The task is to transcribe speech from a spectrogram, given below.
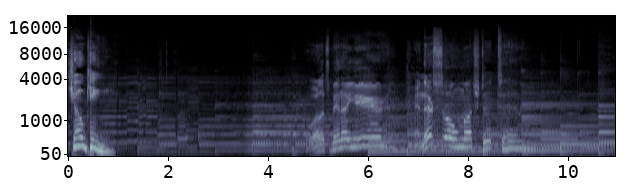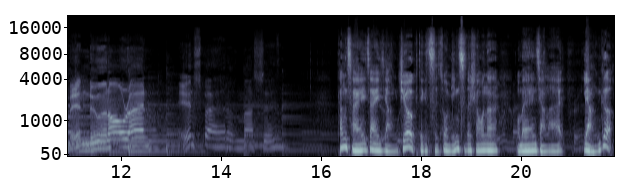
joking. Well, it's been a year, and there's so much to tell. Been doing alright in spite of myself. 刚才在讲 joke 这个词做名词的时候呢，我们讲了两个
